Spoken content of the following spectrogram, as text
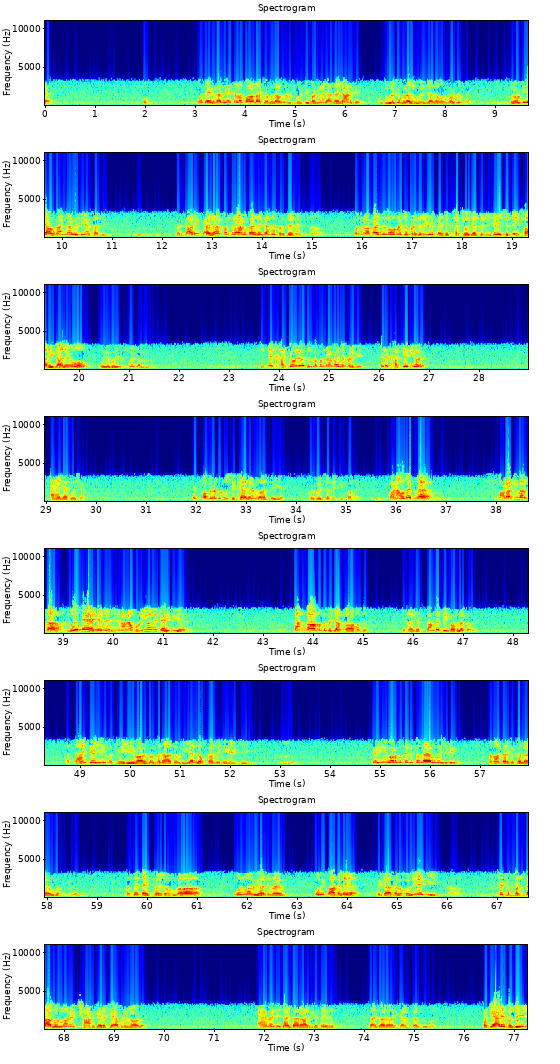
ਉਹ ਦੇਖਦਾ ਵੀ ਇਧਰਲਾ ਪਾਲੜਾ ਝੁਕਦਾ ਉਧਰ ਮੁਰਗੀ ਵੱਢਣਾ, ਜ਼ਿਆਦਾ ਜਾਣ ਕੇ ਦੂਏ ਚੁੱਕਦਾ ਦੂਏ ਜ਼ਿਆਦਾ ਹੋਰ ਵੱਢ ਦਿੰਦਾ। ਰੋਟੀ ਆਪ ਖਾਂਦਾ ਬਿੱਲੀਆਂ ਖਾਲੀ ਸਰਕਾਰੀ ਪੈਸਾ 15 ਕੁ ਪੈਸੇ ਕਹਿੰਦੇ ਮਿਲਦੇ ਨੇ। 15 ਪੈਸੇ ਤਾਂ ਉਹਨਾਂ ਚੋਂ ਮਿਲਦੇ ਨੇ ਜਿਹੜੇ ਪੈਸੇ ਖਰਚ ਹੋ ਜਾਂਦੇ ਨੇ। ਜਿਹੜੇ ਸਿੱਧੇ ਹੀ ਸਾਰੇ ਹੀ ਖਾ ਲਏ ਉਹ ਉਹ ਜੋ ਕੁਝ ਨਹੀਂ ਮਿਲਦਾ। ਜਿੰਨੇ ਖਰਚ ਹੋਏ ਉਹਦੇ ਤਾਂ 15 ਪੈਸੇ ਮਿਲ ਗਏ। ਜਿਹੜੇ ਖਰਚੇ ਨਹੀਂ ਹੋਏ ਇਹੋ ਜਿਹਾ ਕੁਛ ਹੈ। ਇਹ ਪਬਲਿਕ ਨੂੰ ਸਿੱਖਿਆ ਦੇਣ ਵਾਸਤੇ ਹੀ ਹੈ। ਪਰਮੇਸ਼ਰ ਨੇ ਕੀਤਾ ਹੋਇਆ। ਪਾਣਾ ਉਹਦਾ ਹੁੰਦਾ ਹੈ। ਮਾੜਾ ਨਹੀਂ ਵਰਦਾ ਲੋਕ ਇਹੋ ਜਿਹੇ ਨੇ ਇਹਨਾਂ ਨਾਲ ਹੁਣੀ ਹੋਵੇਂ ਚਾਹੀਦੀ ਹੈ। ਤੰਗ ਆਮਦ ਬਜੰਗ ਆਮਦ ਜਿੰਨਾ ਜੇ ਤੰਗ ਦੀ ਪਬਲਿਕ ਅਬ ਤਾਂ ਹੀ ਕੇਜਰੀਵਾਲ ਕੇਜਰੀਵਾਲ ਕੋਲ ਫਦਾ ਥੋੜੀ ਹੈ ਲੋਕਾਂ ਦੀ ਨੀਡ ਸੀ। ਕੇਜਰੀਵਾਲ ਬੰਦੇ ਕਿੱਥੋਂ ਲੈ ਆਊਗਾ ਸ਼੍ਰੀ ਇਮਾਨਦਾਰ ਕਿੱਥੋਂ ਲੈ ਆਊਗਾ? ਬੰਦੇ ਤਾਂ ਇੱਥੋਂ ਹੀ ਲਊਗਾ। ਉਹਨੂੰ ਵੀ ਖਾਨੀ ਮੈਂ ਉਹ ਵੀ ਪਾਗਲ ਹੈ। ਐਡਾ ਅਕਲ ਕੋਲ ਨਹੀਂ ਹੈਗੀ। ਇੱਕ ਬੰਦਾ ਗੁਰੂਆਂ ਨੇ ਛਾਂਟ ਕੇ ਰੱਖਿਆ ਆਪਣੇ ਨਾਲ। ਐਵੇਂ ਨਹੀਂ ਸਾਜਦਾ ਰਾਜ ਕਿਤੇ ਸਾਜਦਾ ਰਾਜ ਕਾਇਮ ਕਰ ਦੂਗਾ। ਸਕਿਆਰੇ ਬੰਦੇ ਹੀ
